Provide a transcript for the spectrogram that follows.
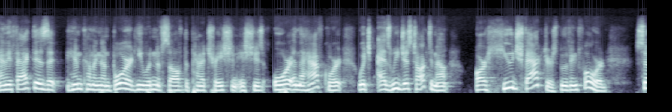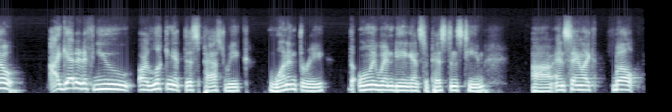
And the fact is that him coming on board, he wouldn't have solved the penetration issues or in the half court, which, as we just talked about, are huge factors moving forward. So I get it if you are looking at this past week, one and three, the only win being against a Pistons team, uh, and saying like, well,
